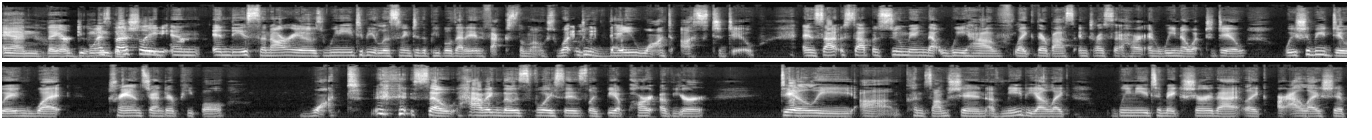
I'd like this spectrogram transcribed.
and they are doing. Especially the- in in these scenarios, we need to be listening to the people that it affects the most. What do mm-hmm. they want us to do? And stop stop assuming that we have like their best interests at heart and we know what to do. We should be doing what transgender people want. so having those voices like be a part of your daily um, consumption of media, like we need to make sure that like our allyship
